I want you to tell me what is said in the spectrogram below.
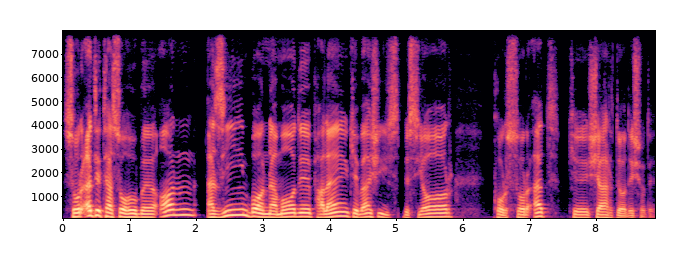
سرعت تصاحب آن عظیم با نماد پلنگ که وحشی بسیار پرسرعت که شهر داده شده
